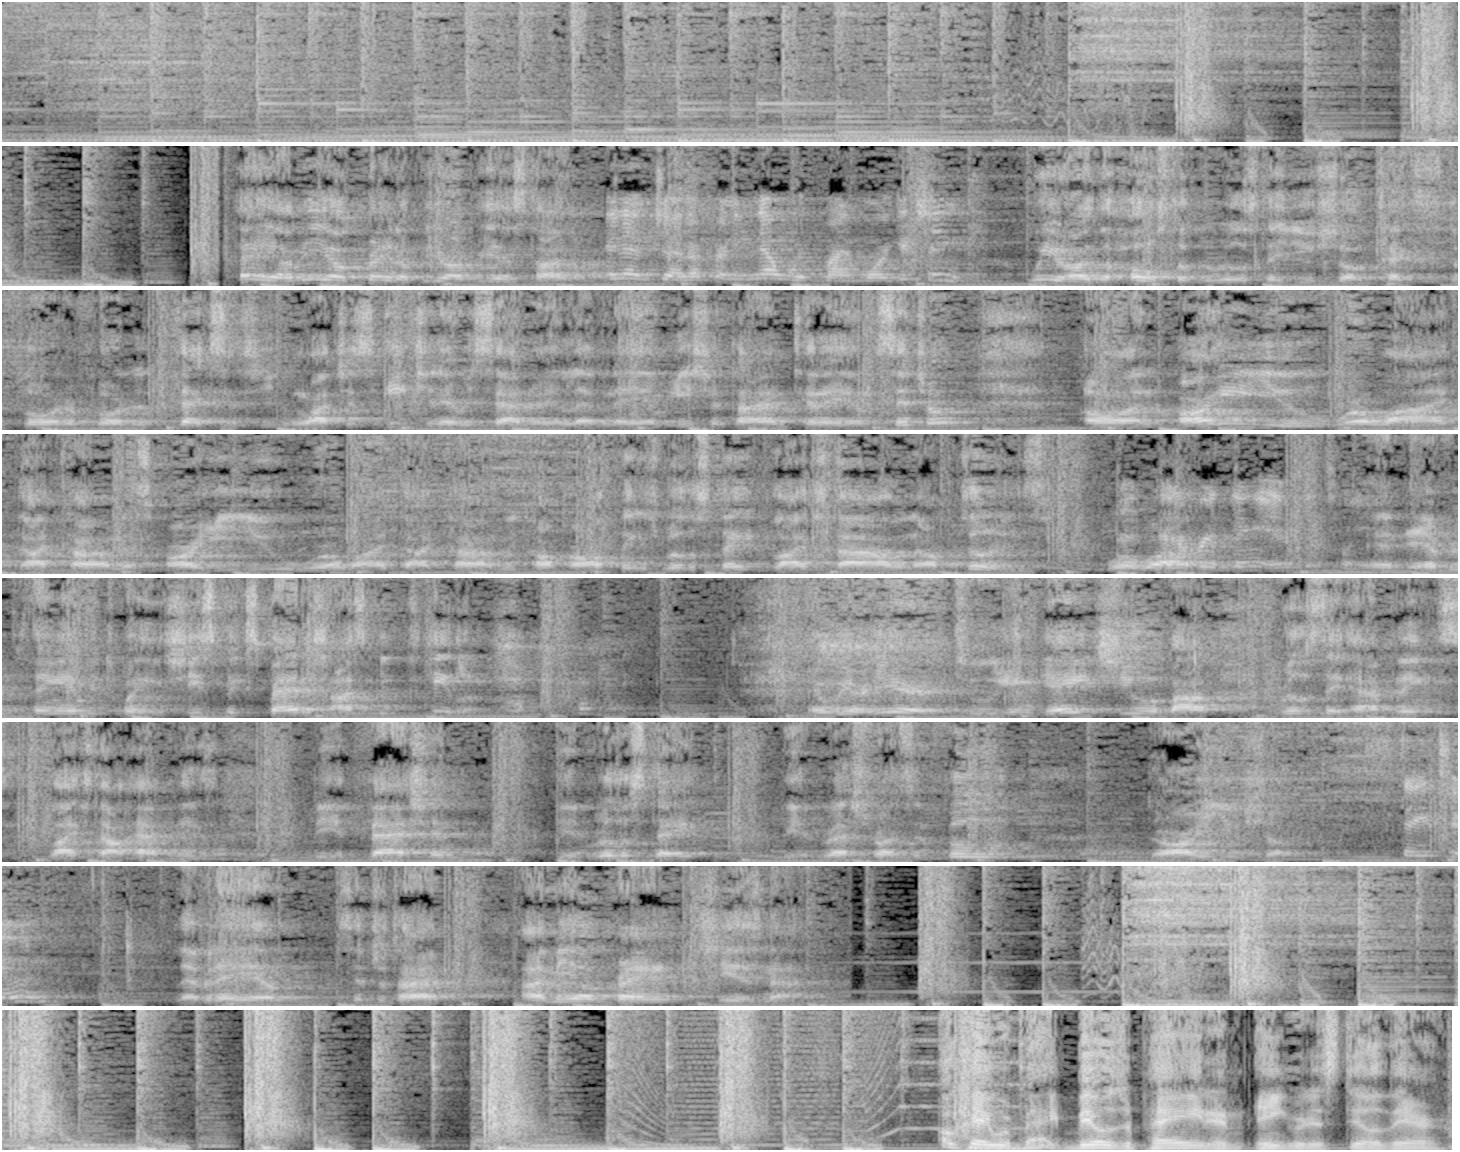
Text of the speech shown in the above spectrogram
Hey, I'm E.L. Craine of BRPS Title. And I'm Jennifer Nina with My Mortgage Inc. We are the host of the Real Estate U Show, Texas to Florida, Florida to Texas. You can watch us each and every Saturday, 11 a.m. Eastern Time, 10 a.m. Central, on REUWorldwide.com. That's REUWorldwide.com. We talk all things real estate, lifestyle, and opportunities worldwide. Everything in between. and everything in between. She speaks Spanish, I speak tequila. and we are here to engage you about real estate happenings, lifestyle happenings, be it fashion, be it real estate, be it restaurants and food. The REU show. Stay tuned. 11 a.m. Central Time. I'm E.L. Craine. She is not. Okay, we're back. Bills are paid, and Ingrid is still there.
